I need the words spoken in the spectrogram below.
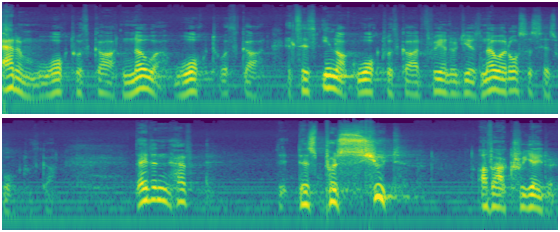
Adam walked with God. Noah walked with God. It says Enoch walked with God 300 years. Noah, also says walked with God. They didn't have this pursuit of our Creator,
